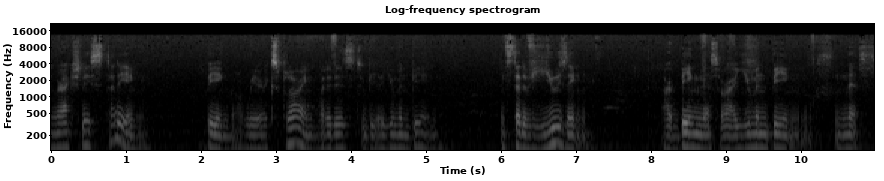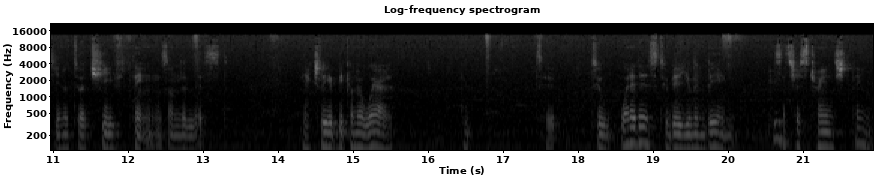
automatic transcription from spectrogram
we're actually studying being, or we're exploring what it is to be a human being, instead of using our beingness or our human beingness, you know, to achieve things on the list. We actually become aware to, to what it is to be a human being. Such a strange thing.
